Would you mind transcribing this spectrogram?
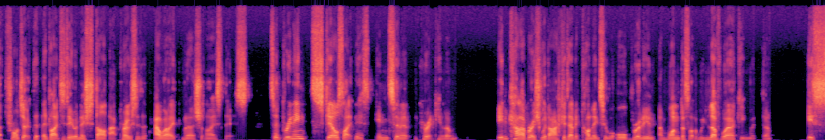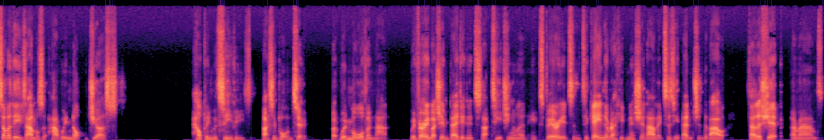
a, project that they'd like to do, and they start that process of how will I commercialize this. So bringing skills like this into the curriculum in collaboration with our academic colleagues who are all brilliant and wonderful, and we love working with them, is some of the examples of how we're not just helping with CVs. That's important too, but we're more than that. We're very much embedded into that teaching and learning experience. And to gain the recognition, Alex, as you mentioned about fellowship, around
